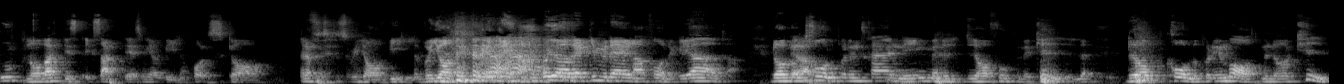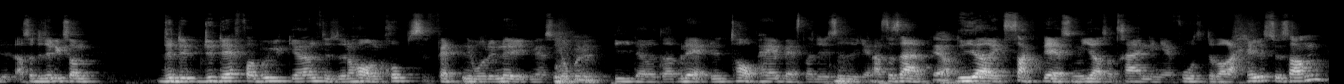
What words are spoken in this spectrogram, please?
uppnår faktiskt exakt det som jag vill att folk ska... Eller som jag vill. Vad jag vad jag rekommenderar folk att göra. Du har kontroll på din träning men du, du har fortfarande kul. Du har koll på din mat men du har kul. Alltså du liksom... Du, du, du deffar bulkar inte så du har en kroppsfettnivå du är nöjd med så jobbar du vidare utöver det. Du tar PBs när du är sugen. Alltså så här, Ja. du gör exakt det som gör så att träningen fortsätter vara hälsosam,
